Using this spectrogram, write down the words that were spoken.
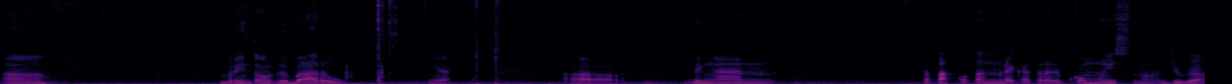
uh, pemerintah orde baru ya uh, dengan ketakutan mereka terhadap komunisme juga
